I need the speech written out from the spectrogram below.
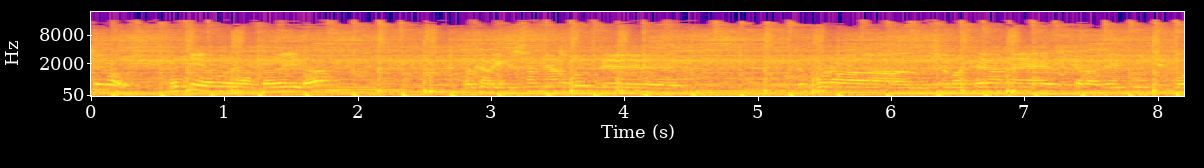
Beti aurrean gabe da. Bakarrik esan behar dut, e, denbora luze batean ezkara lehitu utziko.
